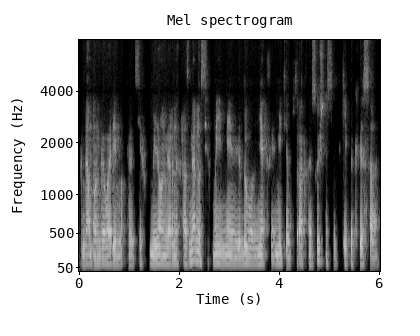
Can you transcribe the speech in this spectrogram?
когда мы говорим о этих миллионмерных размерностях, мы имеем в виду некие, некие абстрактные сущности, такие как веса.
